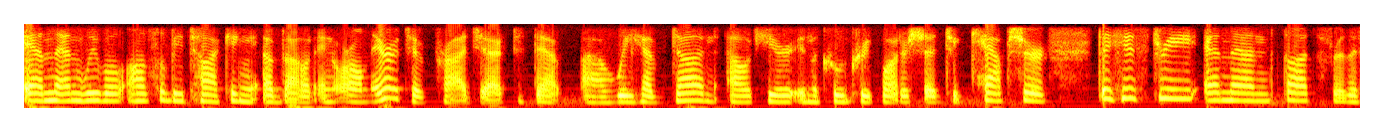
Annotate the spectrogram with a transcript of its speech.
And then we will also be talking about an oral narrative project that uh, we have done out here in the Coon Creek watershed to capture the history and then thoughts for the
